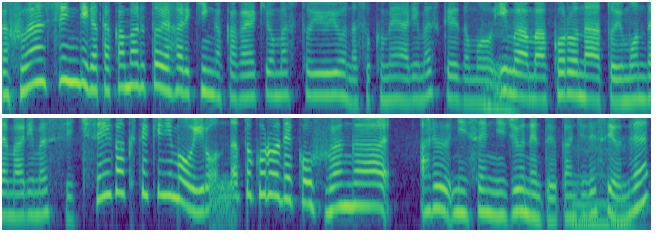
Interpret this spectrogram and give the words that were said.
まあ、不安心理が高まると、やはり金が輝きを増すというような側面ありますけれども、今、まあコロナという問題もありますし、地政学的にもいろんなところでこう不安がある2020年という感じですよね。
